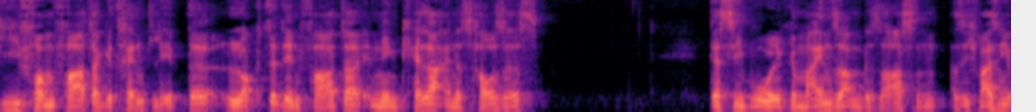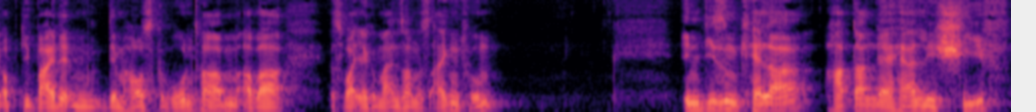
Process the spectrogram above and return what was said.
die vom Vater getrennt lebte, lockte den Vater in den Keller eines Hauses, das sie wohl gemeinsam besaßen. Also ich weiß nicht, ob die beide in dem Haus gewohnt haben, aber es war ihr gemeinsames Eigentum. In diesem Keller hat dann der Herr Schief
